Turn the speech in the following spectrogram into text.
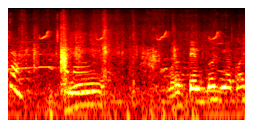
siya. Doon nga kwan.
